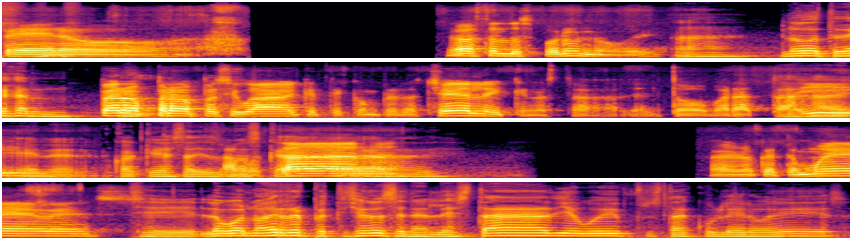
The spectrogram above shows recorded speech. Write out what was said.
Pero... Luego está el 2 por 1 güey. Ajá. Luego te dejan... Pero, pero pues igual que te compres la chela y que no está del todo barata Ajá, ahí. En cualquier estadio es más cara. A lo que te mueves. Sí, luego no hay repeticiones en el estadio, güey, pues está culero eso.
